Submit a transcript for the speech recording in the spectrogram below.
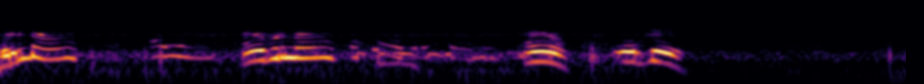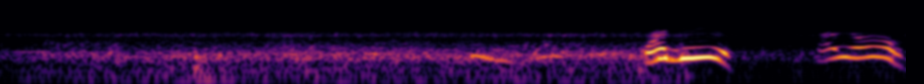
Berenang. Ayo. Ayo berenang. Ayo, oke. Lagi. Ayo.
